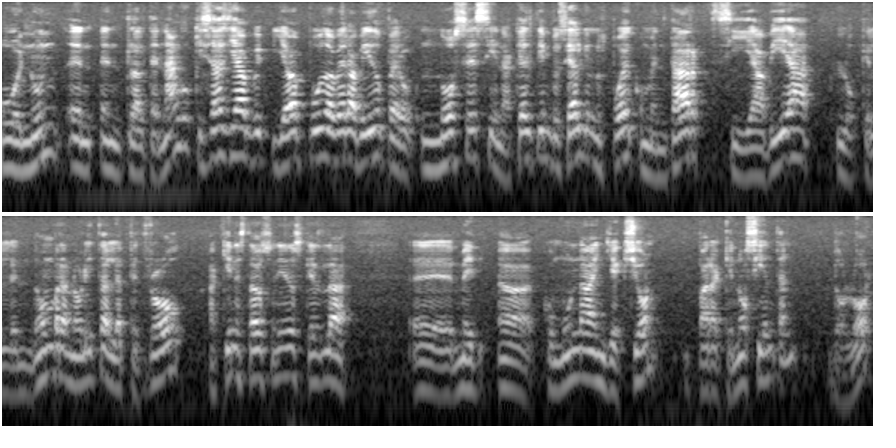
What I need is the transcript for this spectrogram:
o en un en, en Tlaltenango quizás ya, ya pudo haber habido, pero no sé si en aquel tiempo, si alguien nos puede comentar si había lo que le nombran ahorita la petrol aquí en Estados Unidos, que es la eh, med- ah, como una inyección para que no sientan dolor.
